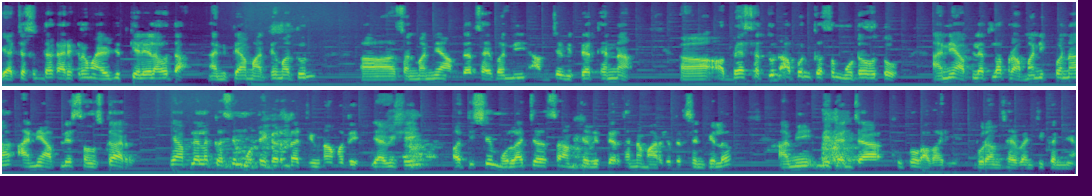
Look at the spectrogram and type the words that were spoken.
याचा सुद्धा कार्यक्रम आयोजित केलेला होता. आणि त्या माध्यमातून सन्माननीय आमदार साहेबांनी आमच्या विद्यार्थ्यांना अभ्यासातून आपण कसं मोठं होतो आणि आपल्यातला प्रामाणिकपणा आणि आपले संस्कार हे आपल्याला कसे मोठे करतात जीवनामध्ये याविषयी अतिशय मोलाचं असं आमच्या विद्यार्थ्यांना मार्गदर्शन केलं. आम्ही मी त्यांच्या खूप खूप आभारी आहे. पुराम साहेबांची कन्या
